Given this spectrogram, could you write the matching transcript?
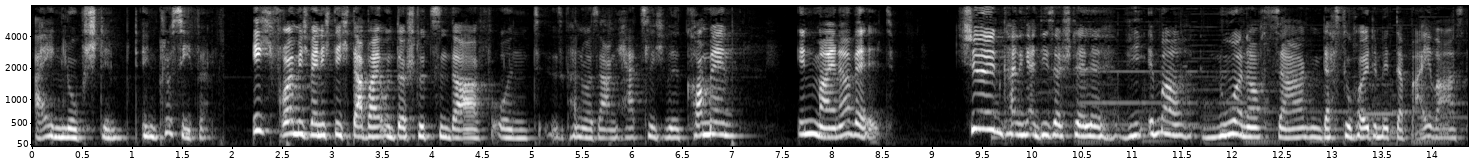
Eigenlob stimmt inklusive. Ich freue mich, wenn ich dich dabei unterstützen darf und kann nur sagen, herzlich willkommen in meiner Welt. Schön kann ich an dieser Stelle wie immer nur noch sagen, dass du heute mit dabei warst.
